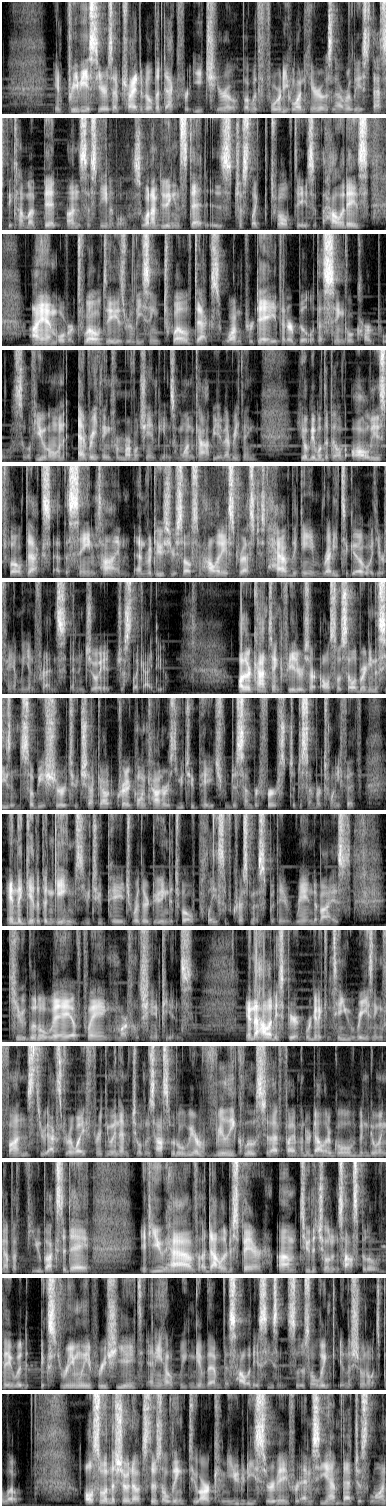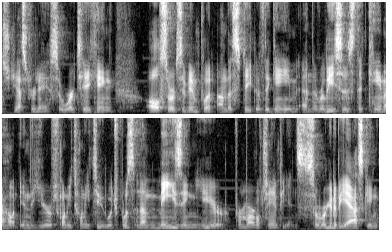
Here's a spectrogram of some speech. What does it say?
In previous years, I've tried to build a deck for each hero, but with 41 heroes now released, that's become a bit unsustainable. So what I'm doing instead is just like the 12 days of the holidays, I am over 12 days releasing 12 decks, one per day, that are built with a single card pool. So if you own everything from Marvel Champions, one copy of everything, You'll be able to build all these 12 decks at the same time and reduce yourself some holiday stress. Just have the game ready to go with your family and friends and enjoy it just like I do. Other content creators are also celebrating the season, so be sure to check out Critical Encounters YouTube page from December 1st to December 25th, and the Get Up and Games YouTube page where they're doing the 12 Plays of Christmas with a randomized, cute little way of playing Marvel Champions. In the holiday spirit, we're going to continue raising funds through Extra Life for UNM Children's Hospital. We are really close to that $500 goal. We've been going up a few bucks a day. If you have a dollar to spare um, to the Children's Hospital, they would extremely appreciate any help we can give them this holiday season. So there's a link in the show notes below. Also, in the show notes, there's a link to our community survey for MCM that just launched yesterday. So, we're taking all sorts of input on the state of the game and the releases that came out in the year of 2022, which was an amazing year for Marvel Champions. So, we're going to be asking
